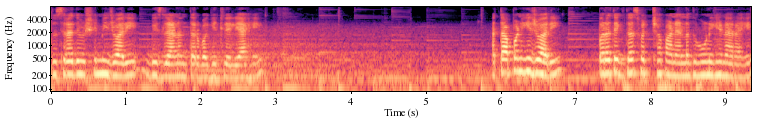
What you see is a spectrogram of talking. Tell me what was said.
दुसऱ्या दिवशी मी ज्वारी भिजल्यानंतर बघितलेली आहे. आता आपण ही ज्वारी परत एकदा स्वच्छ पाण्यानं धुवून घेणार आहे.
